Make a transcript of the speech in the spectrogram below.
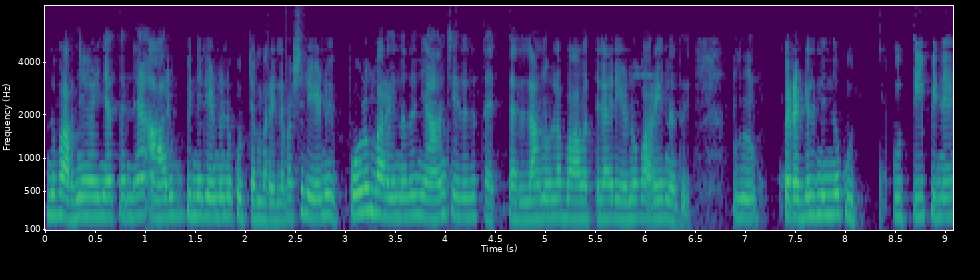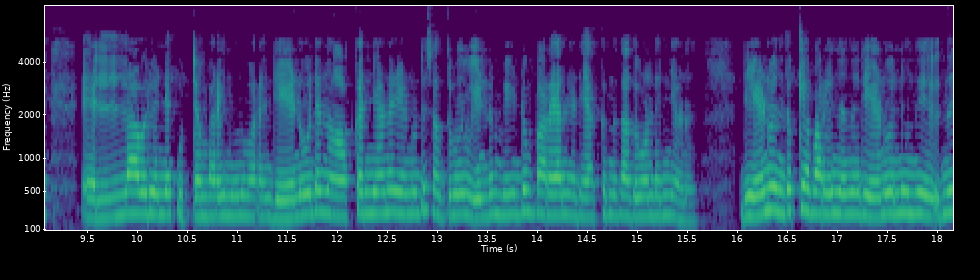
എന്ന് പറഞ്ഞു കഴിഞ്ഞാൽ തന്നെ ആരും പിന്നെ രേണുവിനെ കുറ്റം പറയില്ല. പക്ഷേ രേണു ഇപ്പോഴും പറയുന്നത് ഞാൻ ചെയ്തത് തെറ്റല്ല എന്നുള്ള ഭാവത്തിലാണ് രേണു പറയുന്നത്. പിറകിൽ നിന്ന് കു കുത്തി. പിന്നെ എല്ലാവരും എന്നെ കുറ്റം പറയുന്നു എന്ന് പറയും. രേണുവിന്റെ നാക്ക് തന്നെയാണ് രേണുവിന്റെ ശത്രു എന്ന് വീണ്ടും വീണ്ടും പറയാൻ ഇടയാക്കുന്നത് അതുകൊണ്ട് തന്നെയാണ്. രേണു എന്തൊക്കെയാണ് പറയുന്നതെന്ന് രേണു എന്നെ ഒന്ന് ഒന്ന്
